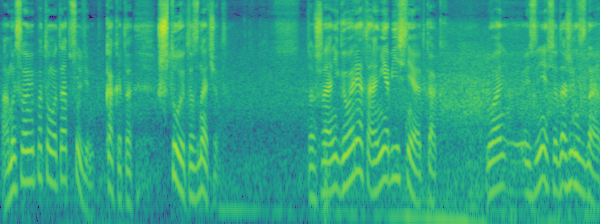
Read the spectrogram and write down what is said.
А мы с вами потом это обсудим. Как это, что это значит? Потому что они говорят, а они объясняют как. Ну, они, извиняюсь, я даже не знаю.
